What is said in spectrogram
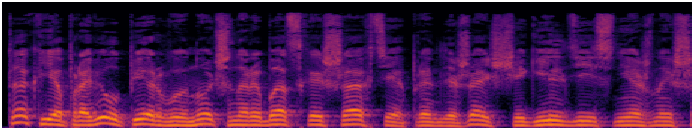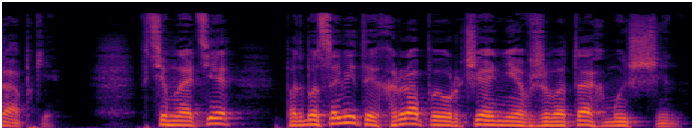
Так я провел первую ночь на рыбацкой шахте, принадлежащей гильдии Снежной Шапки. В темноте, под басовитый храп и урчание в животах мужчин.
